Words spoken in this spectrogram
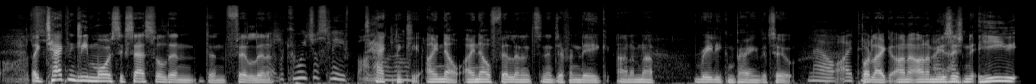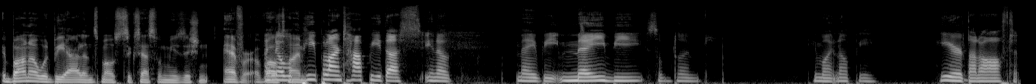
God. Like, technically more successful than, than Phil Yeah, Lynott. but can we just leave Bono technically. alone? I know. I know Phil Lynott's in a different league, and I'm not really comparing the two. No, I think. But, like, on a, on a I- I- musician, he Bono would be Ireland's most successful musician ever of I all know time. people aren't happy that, you know, maybe, maybe sometimes he might not be here that often.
